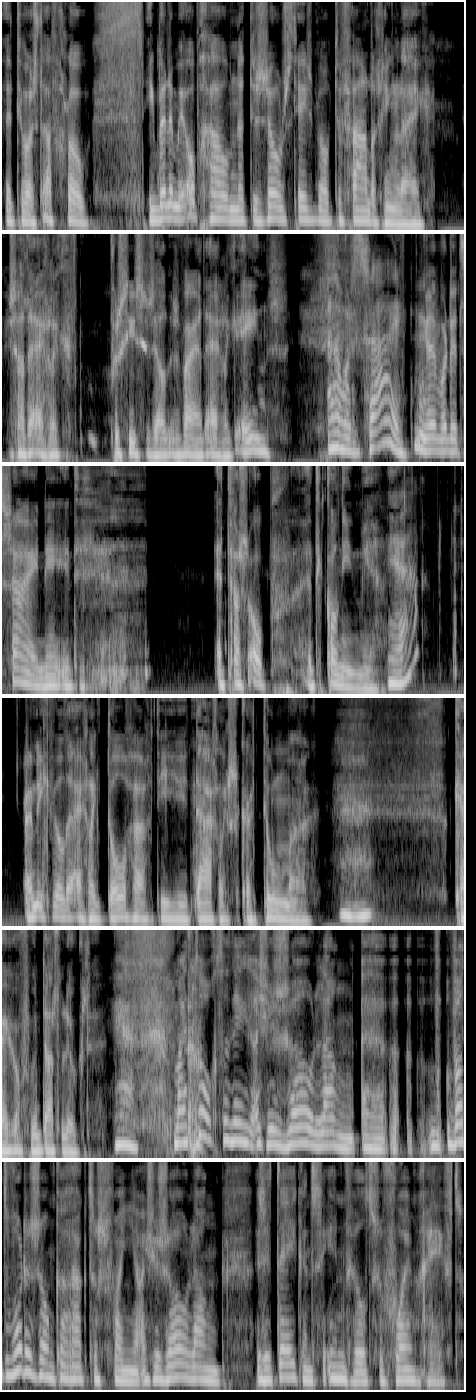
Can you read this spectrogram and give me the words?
Eh, toen was het afgelopen. Ik ben ermee opgehouden omdat de zoon steeds meer op de vader ging lijken. Ze hadden eigenlijk precies dezelfde. Ze waren het eigenlijk eens. En dan wordt het saai. Ja, dan wordt het saai. Nee, het, het was op. Het kon niet meer. Ja? En ik wilde eigenlijk dolgraag die dagelijkse cartoon maken. Kijken of me dat lukte. Ja, maar toch, dan denk ik, als je zo lang... eh, wat worden zo'n karakters van je als je zo lang ze tekent, ze invult, ze vorm geeft?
